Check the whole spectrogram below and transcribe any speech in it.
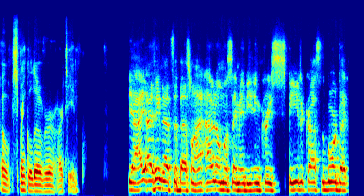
oh sprinkled over our team. Yeah, I, I think that's the best one. I, I would almost say maybe increase speed across the board, but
